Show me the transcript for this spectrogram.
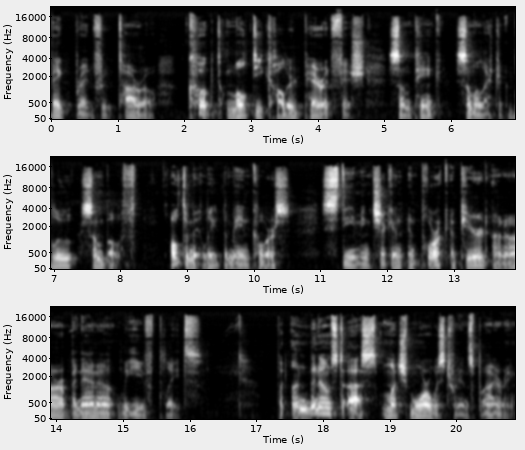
baked breadfruit, taro, cooked multicolored parrotfish, some pink, some electric blue, some both. Ultimately, the main course, steaming chicken and pork, appeared on our banana leaf plates. But unbeknownst to us, much more was transpiring.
